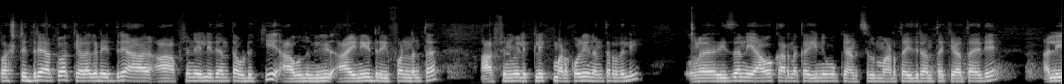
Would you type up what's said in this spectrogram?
ಫಸ್ಟ್ ಇದ್ದರೆ ಅಥವಾ ಕೆಳಗಡೆ ಇದ್ದರೆ ಆ ಆಪ್ಷನ್ ಎಲ್ಲಿದೆ ಅಂತ ಹುಡುಕಿ, ಆ ಒಂದು ನೀಡ್ ಐ ನೀಡ್ ರೀಫಂಡ್ ಅಂತ ಆಪ್ಷನ್ ಮೇಲೆ ಕ್ಲಿಕ್ ಮಾಡ್ಕೊಳ್ಳಿ. ನಂತರದಲ್ಲಿ ರೀಸನ್ ಯಾವ ಕಾರಣಕ್ಕಾಗಿ ನೀವು ಕ್ಯಾನ್ಸಲ್ ಮಾಡ್ತಾ ಇದ್ದೀರಾ ಅಂತ ಕೇಳ್ತಾ ಇದೆ. ಅಲ್ಲಿ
